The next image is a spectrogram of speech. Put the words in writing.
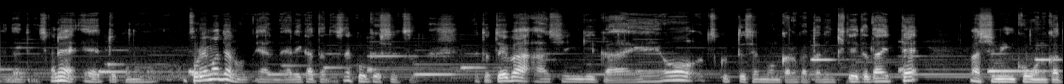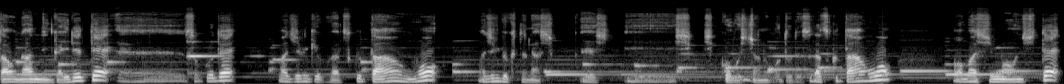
なんていうんですかね、え、ー、と、この、これまでのややり方ですね、公共施設。例えば、審議会を作って専門家の方に来ていただいて、まあ、市民公募の方を何人か入れて、えー、そこで、まあ、事務局が作った案を、まあ、事務局というのは、えー、執行部市長のことですが、作った案を、まあ、諮問して、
